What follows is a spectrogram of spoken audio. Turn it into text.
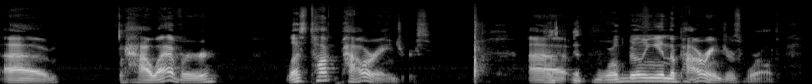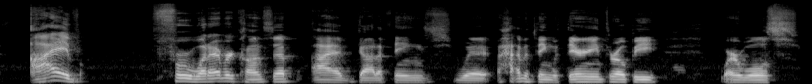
Um, however, let's talk Power Rangers. Uh, world building in the Power Rangers world. I've, for whatever concept, I've got a things with. I have a thing with therianthropy, werewolves,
